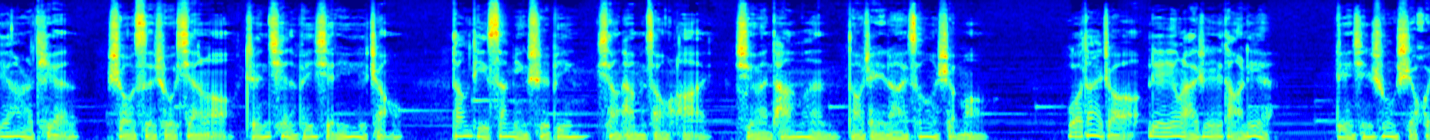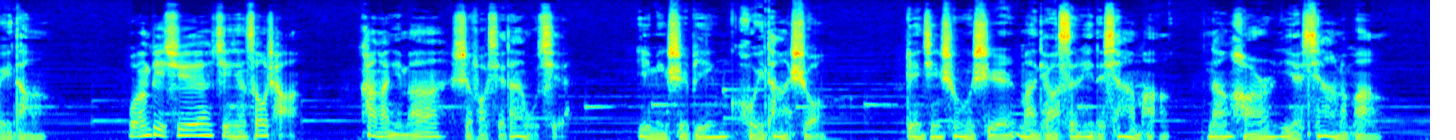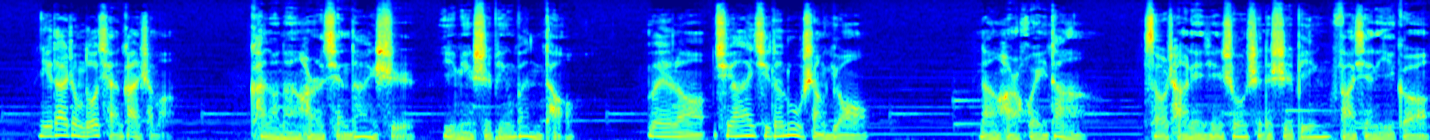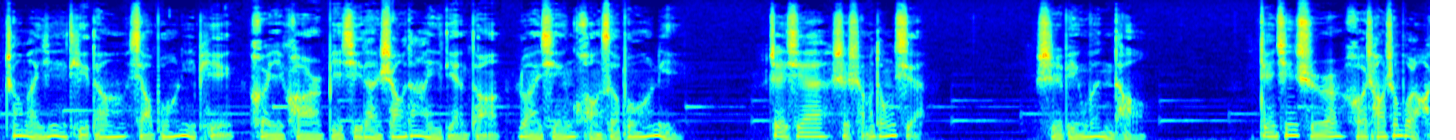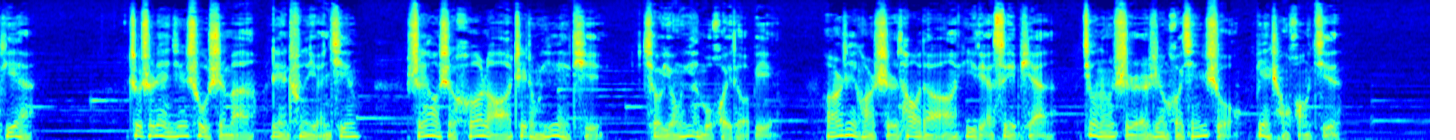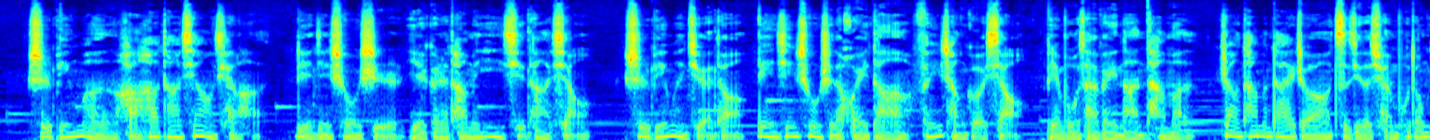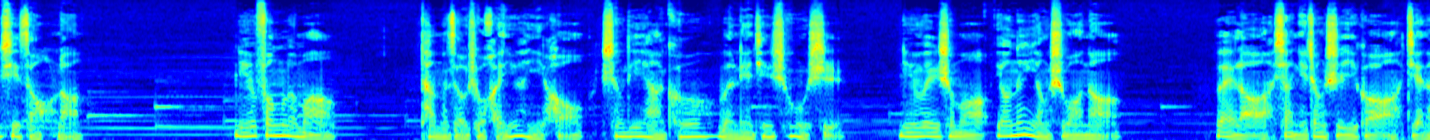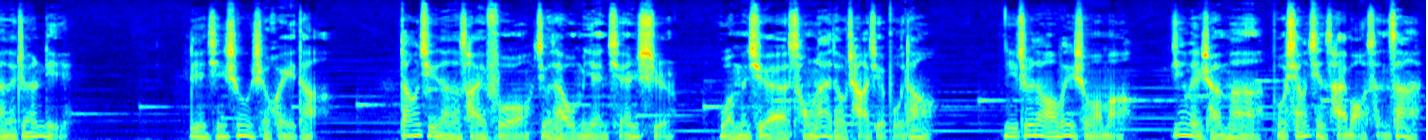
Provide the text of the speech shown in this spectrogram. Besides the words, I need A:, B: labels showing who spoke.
A: 第二天，寿司出现了真切的危险预兆。当地三名士兵向他们走来，询问他们到这里来做什么。
B: 我带着猎鹰来这里打猎。
A: 炼金术士回答：“
B: 我们必须进行搜查，看看你们是否携带武器。”
A: 一名士兵回答说。炼金术士慢条斯理地下马，男孩也下了马。
B: 你带这么多钱干什么？
A: 看到男孩的钱袋时，一名士兵问道：“
B: 为了去埃及的路上用。”
A: 男孩回答。搜查炼金术士的士兵发现了一个装满液体的小玻璃瓶和一块比鸡蛋稍大一点的卵形黄色玻璃。
B: 这些是什么东西？
A: 士兵问道。
B: 点金石和长生不老液，这是炼金术士们炼出的原精。谁要是喝了这种液体，就永远不会得病。而这块石头的一点碎片，就能使任何金属变成黄金。
A: 士兵们哈哈大笑起来，炼金术士也跟着他们一起大笑。士兵们觉得炼金术士的回答非常可笑。便不再为难他们，让他们带着自己的全部东西走了。
B: 您疯了吗？
A: 他们走出很远以后，圣地亚哥问炼金术士：“
B: 您为什么要那样说呢？”为了向你证实一个简单的真理。
A: 炼金术士回答：“
B: 当巨大的财富就在我们眼前时，我们却从来都察觉不到。你知道为什么吗？”因为人们不相信财宝存在，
